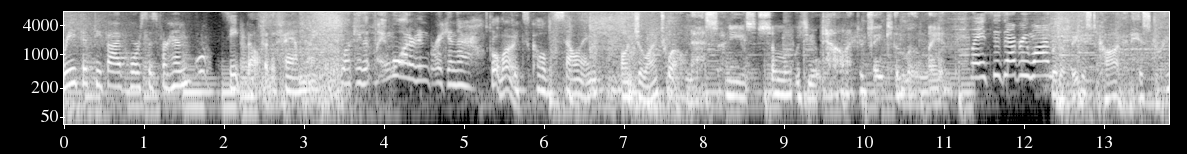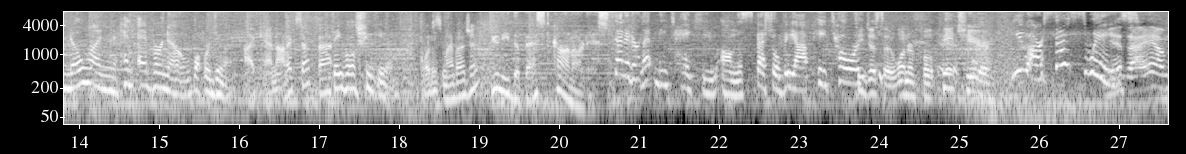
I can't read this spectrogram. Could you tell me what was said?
355 horses for him, seatbelt for the family. Lucky that my water didn't break in there. It's called mine. It's called selling. On July 12, NASA needs someone with your talent to fake the moon landing. Places, everyone. For the biggest con in history. No one can ever know what we're doing. I cannot accept that. They will shoot you. What is my budget? You need the best con artist. Senator, let me take you on the special VIP tour. He's just a wonderful peach here. You are so sweet. Yes, I am.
